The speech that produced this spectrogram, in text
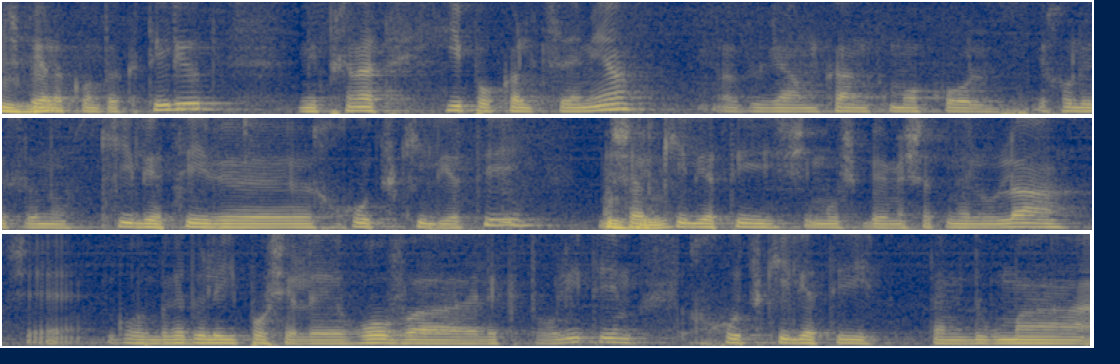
משפיע על הקונטרקטיליות. מבחינת היפוקלצמיה, אז גם כאן, כמו כל, יכול להיות לנו כלייתי וחוץ כלייתי. למשל כלייתי, שימוש במשתני לולה, שגורם בגדול להיפו של רוב האלקטרוליטים. חוץ כלייתי, סתם דוגמה,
